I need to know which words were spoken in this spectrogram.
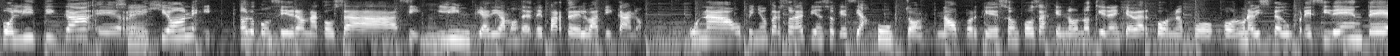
Política, eh, religión y no lo considera una cosa así, mm. limpia, digamos, de, parte del Vaticano una opinión personal pienso que sea justo, ¿no? Porque son cosas que no, no tienen que ver con, con, una visita de un presidente,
